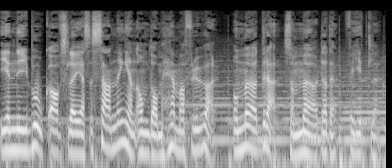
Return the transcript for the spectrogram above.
I en ny bok avslöjas sanningen om de hemmafruar och mödrar som mördade för Hitler.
